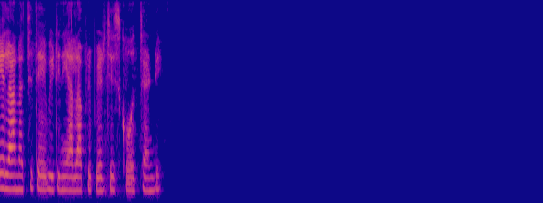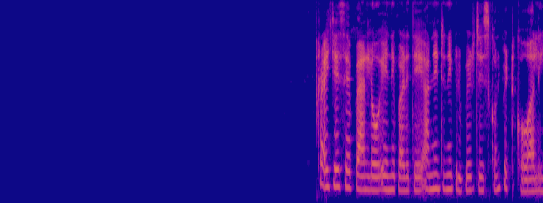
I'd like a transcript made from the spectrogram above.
ఎలా నచ్చితే వీటిని అలా ప్రిపేర్ చేసుకోవచ్చండి? ఫ్రై చేసే ప్యాన్లో ఎన్ని పడితే అన్నింటినీ ప్రిపేర్ చేసుకొని పెట్టుకోవాలి.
